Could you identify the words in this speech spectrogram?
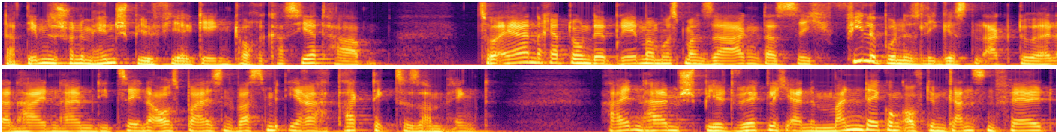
nachdem sie schon im Hinspiel vier Gegentore kassiert haben. Zur Ehrenrettung der Bremer muss man sagen, dass sich viele Bundesligisten aktuell an Heidenheim die Zähne ausbeißen, was mit ihrer Taktik zusammenhängt. Heidenheim spielt wirklich eine Manndeckung auf dem ganzen Feld,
